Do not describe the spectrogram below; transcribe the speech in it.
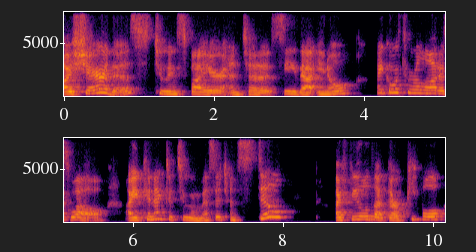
I share this to inspire and to see that, you know, I go through a lot as well. I connected to a message and still I feel that there are people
